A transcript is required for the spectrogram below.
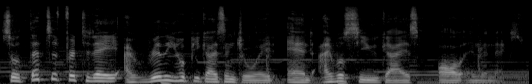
So that's it for today. I really hope you guys enjoyed, and I will see you guys all in the next one.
